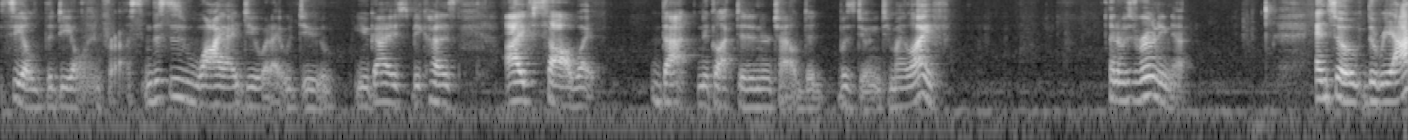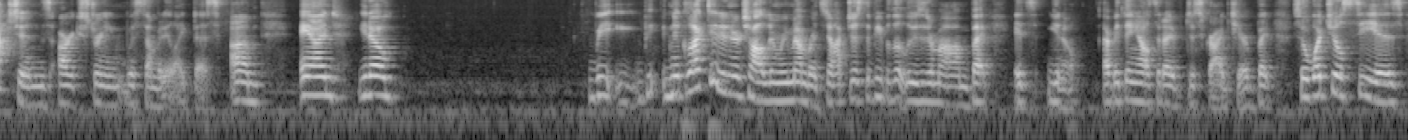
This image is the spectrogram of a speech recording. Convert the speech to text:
sealed the deal in for us. And this is why I do what I would do, you guys, because I saw what that neglected inner child did was doing to my life. And it was ruining it. And so the reactions are extreme with somebody like this. Um, and, you know, we neglected inner child, and remember, it's not just the people that lose their mom, but it's, you know, everything else that I've described here. But so what you'll see is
